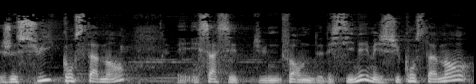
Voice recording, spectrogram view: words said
Je suis constamment et ça c'est une forme de destinée, mais je suis constamment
